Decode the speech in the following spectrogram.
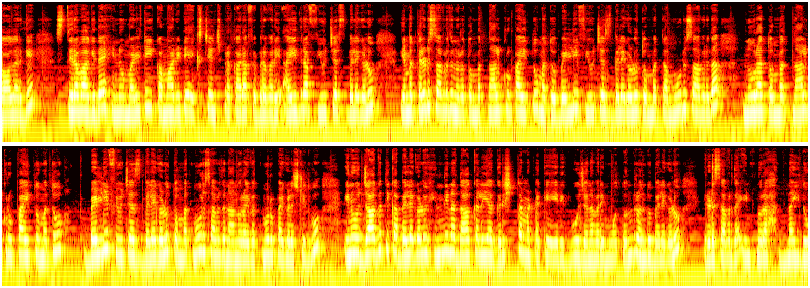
ಡಾಲರ್ಗೆ ಸ್ಥಿರವಾಗಿದೆ. ಇನ್ನು ಮಲ್ಟಿ ಕಮಾಡಿಟಿ ಎಕ್ಸ್ಚೇಂಜ್ ಪ್ರಕಾರ ಫೆಬ್ರವರಿ ಐದರ ಫ್ಯೂಚರ್ಸ್ ಬೆಲೆಗಳು ಎಂಬತ್ತೆರಡು ಸಾವಿರದ ನೂರ ತೊಂಬತ್ನಾಲ್ಕು ರೂಪಾಯಿ ಇತ್ತು ಮತ್ತು ಬೆಳ್ಳಿ ಫ್ಯೂಚರ್ಸ್ ಬೆಲೆಗಳು ತೊಂಬತ್ತ ಮೂರು ಸಾವಿರದ ನೂರ ತೊಂಬತ್ನಾಲ್ಕು ರೂಪಾಯಿ ಇತ್ತು ಮತ್ತು ಬೆಳ್ಳಿ ಫ್ಯೂಚರ್ಸ್ ಬೆಲೆಗಳು ತೊಂಬತ್ಮೂರು ಸಾವಿರದ ನಾನ್ನೂರ ಐವತ್ಮೂರು ರೂಪಾಯಿಗಳಷ್ಟಿದ್ವು. ಇನ್ನು ಜಾಗತಿಕ ಬೆಲೆಗಳು ಹಿಂದಿನ ದಾಖಲೆಯ ಗರಿಷ್ಠ ಮಟ್ಟಕ್ಕೆ ಏರಿದ್ವು. ಜನವರಿ ಮೂವತ್ತೊಂದರಂದು ಬೆಲೆಗಳು ಎರಡು ಸಾವಿರದ ಎಂಟುನೂರ ಹದಿನೈದು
